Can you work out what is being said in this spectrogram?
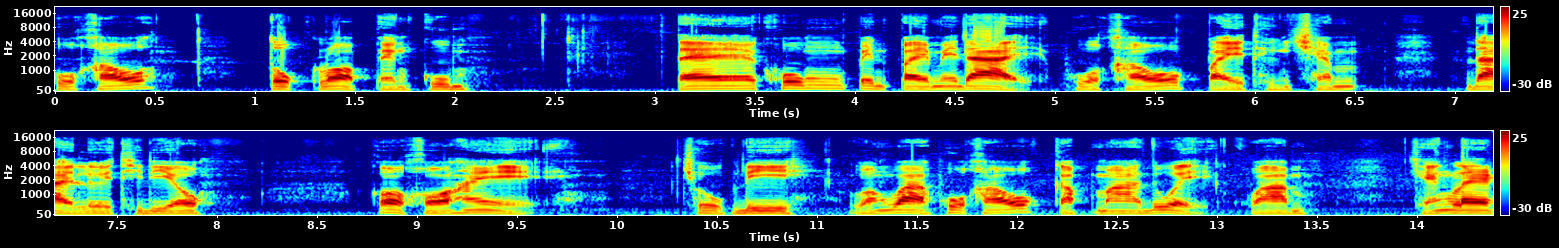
พวกเขาตกรอบแบ่งกลุ่ม แต่คงเป็นไปไม่ได้ พวกเขาไปถึงแชมป์ได้เลยทีเดียว ก็ขอให้โชคดี หวังว่าพวกเขากลับมาด้วยความแข็งแรง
